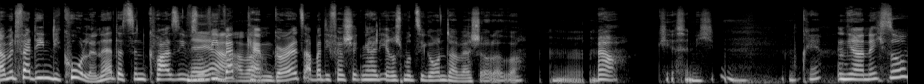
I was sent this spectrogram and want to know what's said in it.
Damit verdienen die Kohle, ne? Das sind quasi so Naja, wie aber- Webcam-Girls, aber die verschicken halt ihre schmutzige Unterwäsche oder so. Hm. Ja. Okay, ist ja nicht, okay. Ja, nicht so?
